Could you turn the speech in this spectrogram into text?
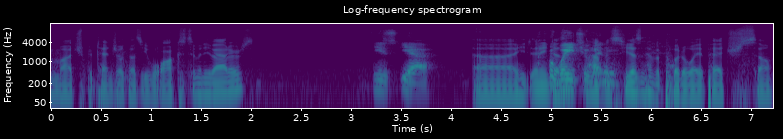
much potential because he walks too many batters. He's yeah. Uh, he, and he doesn't Way too have many. his- he doesn't have a put away pitch, so.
